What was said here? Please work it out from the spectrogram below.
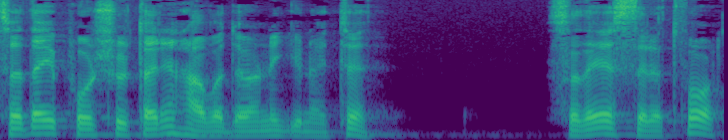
صدای پرشورترین هواداران یونایتد. صدای استراتفورد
